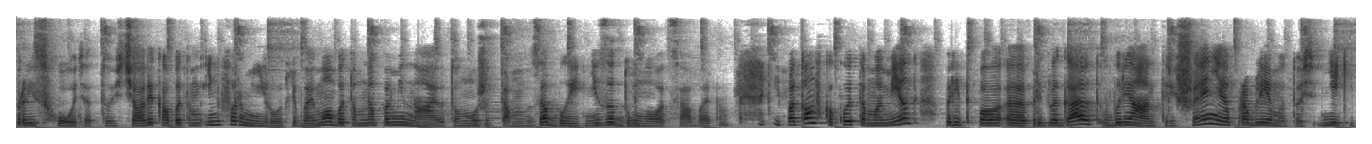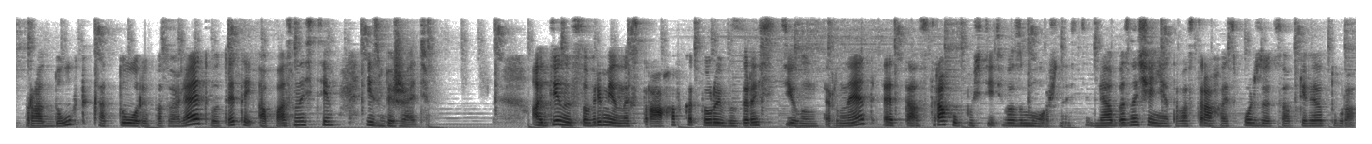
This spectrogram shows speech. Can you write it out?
происходят. То есть человека об этом информируют, либо ему об этом напоминают. Он может там забыть, не задумываться об этом. И потом в какой-то момент э, предлагают вариант решения проблемы, то есть некий продукт, который который позволяет вот этой опасности избежать. Один из современных страхов, который взрастил интернет, это страх упустить возможность. Для обозначения этого страха используется аббревиатура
